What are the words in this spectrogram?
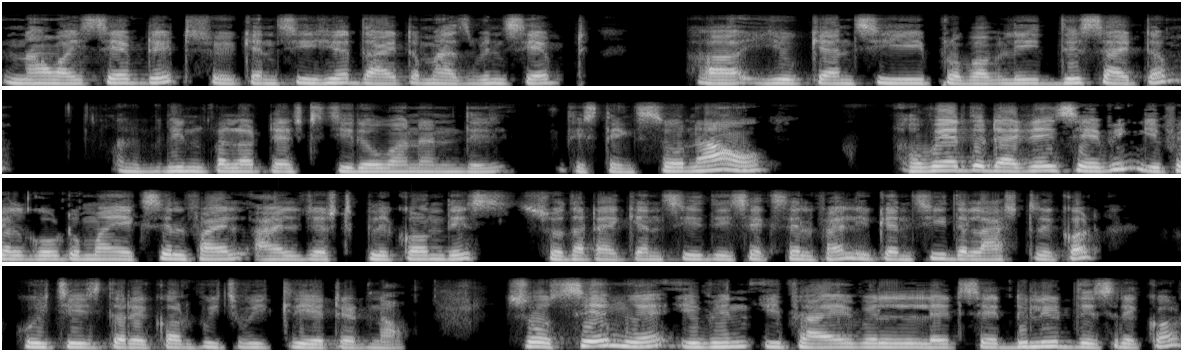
now i saved it. So you can see here the item has been saved. Uh, you can see probably this item uh, green color test 01 and the, these things. So now uh, where the data is saving if i'll go to my excel file i'll just click on this so that i can see this excel file. You can see the last record which is the record which we created now. So same way even if i will let's say delete this record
